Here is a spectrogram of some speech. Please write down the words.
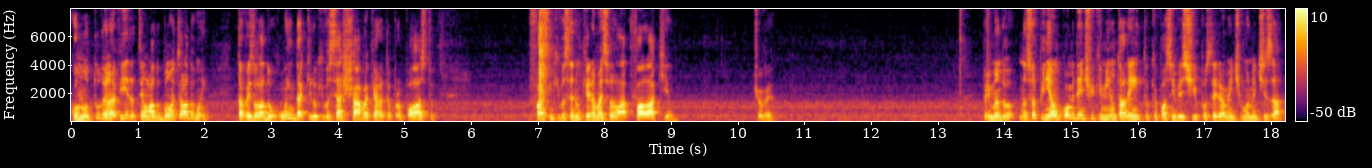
como tudo na vida, tem um lado bom e tem um lado ruim. Talvez o lado ruim daquilo que você achava que era o teu propósito faz com que você não queira mais falar, falar aquilo. Deixa eu ver. Pri mandou, na sua opinião, como identifica em mim um talento que eu posso investir e posteriormente monetizar?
